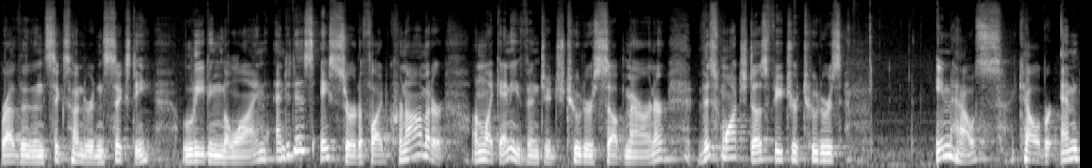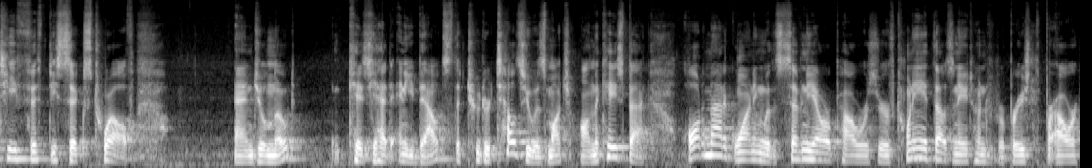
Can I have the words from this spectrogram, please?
rather than 660 leading the line, and it is a certified chronometer. Unlike any vintage Tudor Submariner, this watch does feature Tudor's in-house caliber MT5612. And you'll note in case you had any doubts, the Tudor tells you as much on the case back. Automatic winding with a 70 hour power reserve, 28,800 vibrations per hour.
